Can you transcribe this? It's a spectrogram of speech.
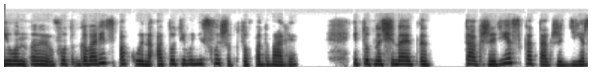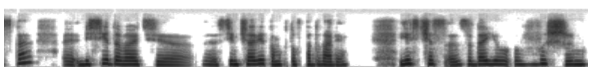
И он э, вот говорит спокойно, а тот его не слышит, кто в подвале. И тот начинает э, так же резко, так же дерзко э, беседовать э, э, с тем человеком, кто в подвале. Я сейчас э, задаю высшим,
